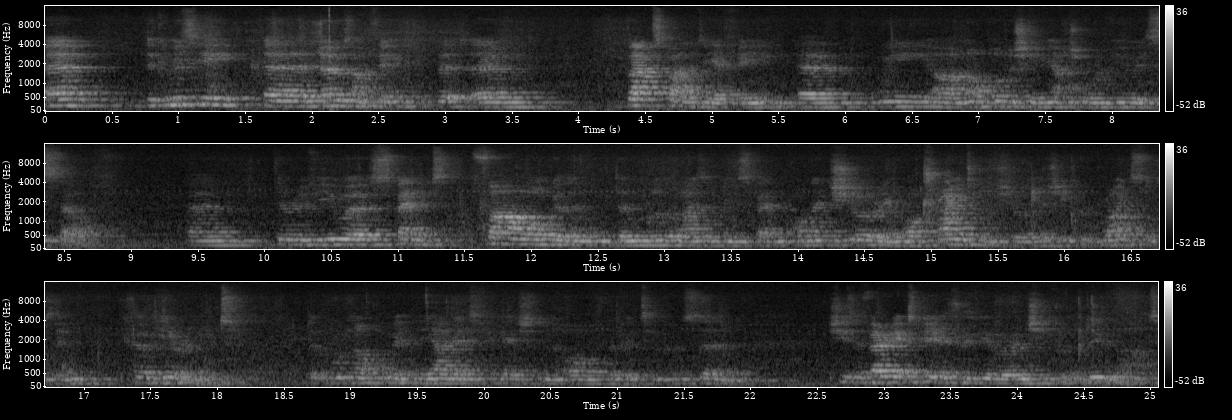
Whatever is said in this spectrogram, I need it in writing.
Um, the committee uh, knows, I think, that um, backed by the DFE, um, we are not publishing the actual review itself. Um, the reviewer spent far longer than, than would otherwise have been spent on ensuring, or trying to ensure, that she could write something coherent that would not permit the identification of the victim concerned. She's a very experienced reviewer and she couldn't do that.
